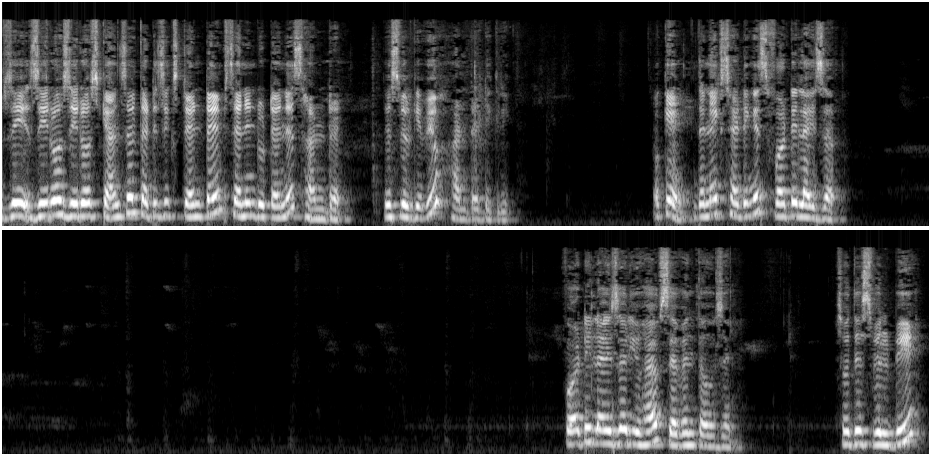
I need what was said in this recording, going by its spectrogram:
0 zeros cancel 36 10 times 10 into 10 is 100. This will give you 100 degree. Okay, the next heading is fertilizer. Fertilizer you have 7000. So this will be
